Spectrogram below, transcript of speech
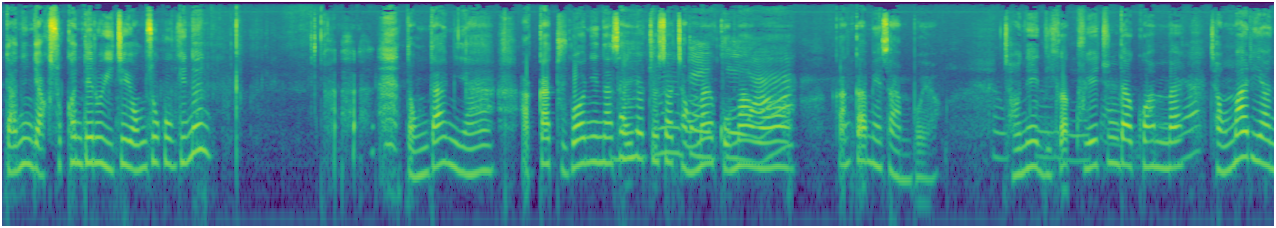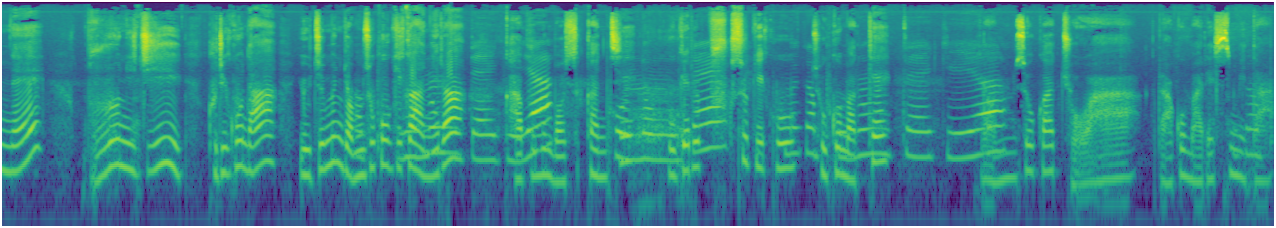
나는 약속한 대로 이제 염소고기는 농담이야. 아까 두 번이나 살려줘서 정말 고마워. 깜깜해서 안 보여. 전에 네가 구해준다고 한 말 정말이었네. 물론이지. 그리고 나 요즘은 염소고기가 아니라 가부는 머쓱한지 고개를 푹 숙이고 조그맣게 염소가 좋아 라고 말했습니다.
